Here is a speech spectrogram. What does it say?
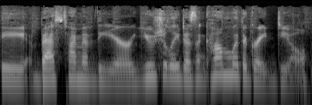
the best time of the year, usually doesn't come with a great deal.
